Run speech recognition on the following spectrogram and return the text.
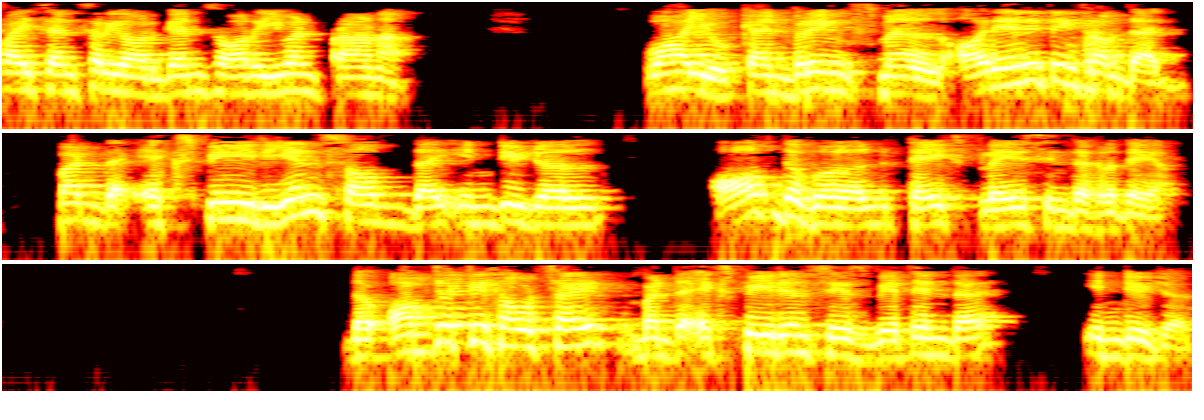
five sensory organs or even prana vayu can bring smell or anything from that. But the experience of the individual of the world takes place in the Hridaya. The object is outside, but the experience is within the individual.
